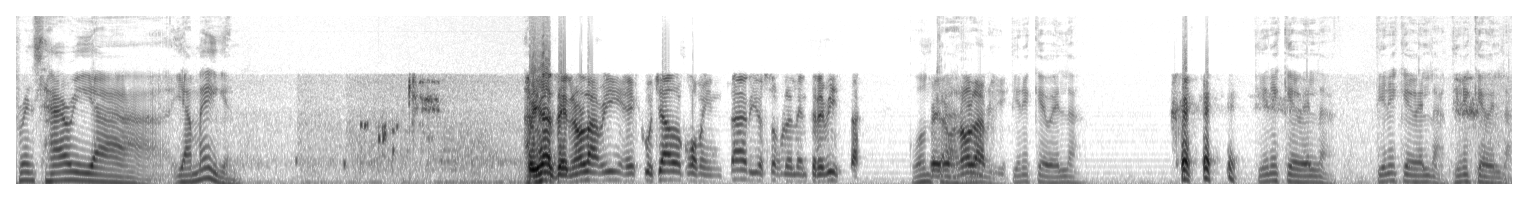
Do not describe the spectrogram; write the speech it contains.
Prince Harry y a Meghan? Fíjate, no la vi, he escuchado comentarios sobre la entrevista, pero no la vi. Tienes que verla. tienes que verla. Tienes que verla, tienes que verla.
